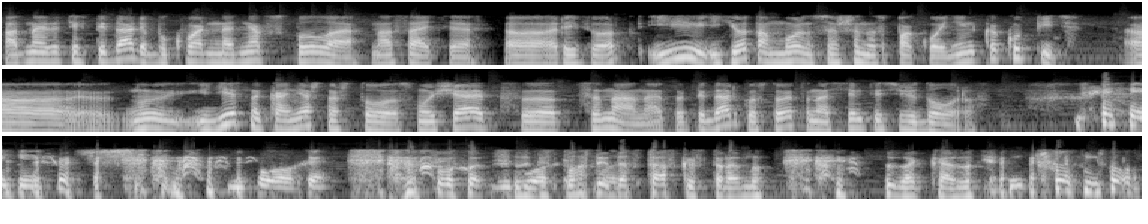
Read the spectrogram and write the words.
одна из этих педалей буквально на днях всплыла на сайте э, Reverb, и ее там можно совершенно спокойненько купить. Э, ну, единственное, конечно, что смущает э, цена на эту педальку, стоит она 7 тысяч долларов. Неплохо. Вот, бесплатной доставкой в страну заказа. Ну,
